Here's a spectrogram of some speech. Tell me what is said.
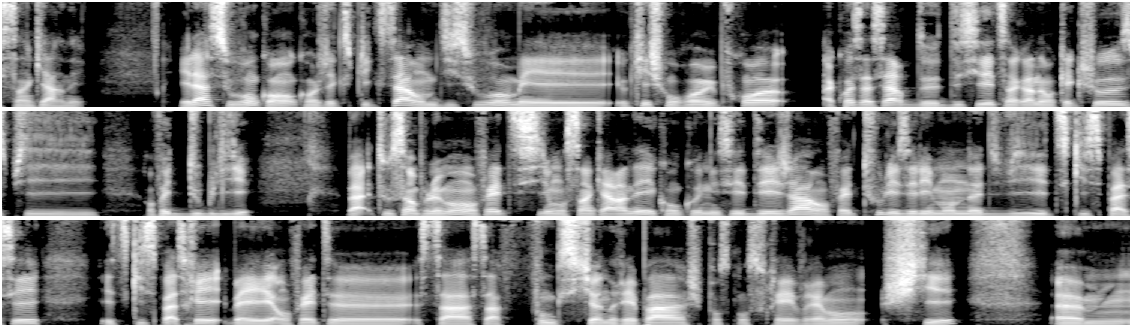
s'incarner. Et là, souvent, quand, quand j'explique ça, on me dit souvent, mais ok, je comprends, mais pourquoi, à quoi ça sert de décider de s'incarner en quelque chose, puis en fait d'oublier? Bah, tout simplement, en fait, si on s'incarnait et qu'on connaissait déjà, en fait, tous les éléments de notre vie et de ce qui se passait et de ce qui se passerait, ben, en fait, euh, ça, ça fonctionnerait pas. Je pense qu'on se ferait vraiment chier. Euh,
